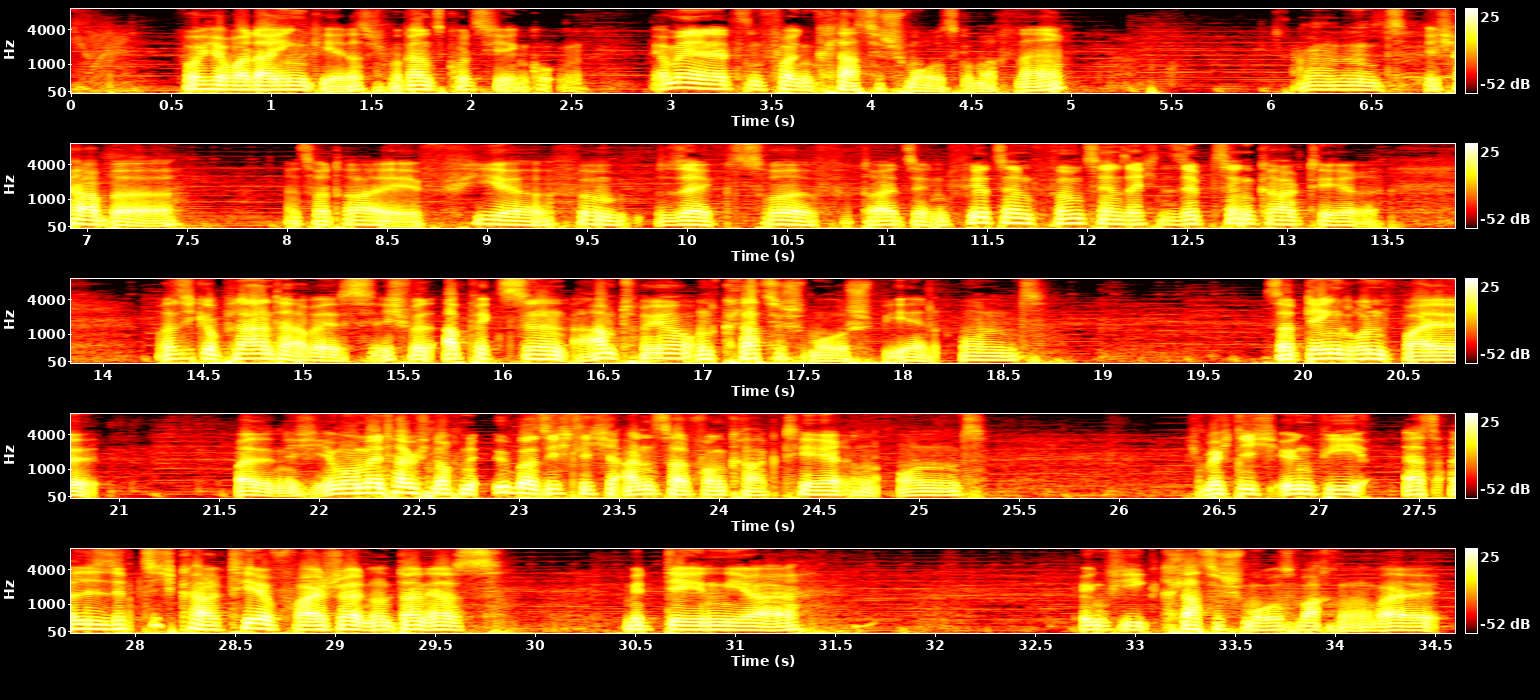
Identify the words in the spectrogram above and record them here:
wo ich aber dahin gehe, dass ich mal ganz kurz hier hingucken. Wir haben in den letzten Folgen klassisch Modus gemacht, ne? Und ich habe 1, 2, 3, 4, 5, 6, 12, 13, 14, 15, 16, 17 Charaktere. Was ich geplant habe, ist, ich will abwechselnd Abenteuer und klassisch Modus spielen und es hat den Grund, weil, weiß ich nicht, im Moment habe ich noch eine übersichtliche Anzahl von Charakteren und ich möchte nicht irgendwie erst alle 70 Charaktere freischalten und dann erst mit denen ja irgendwie klassisch Modus machen, weil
